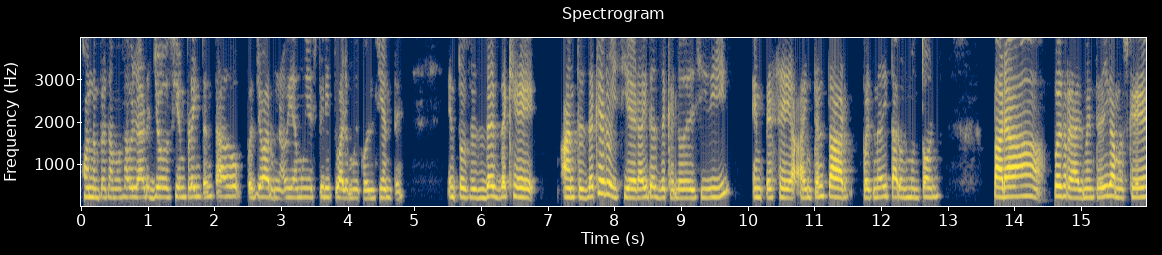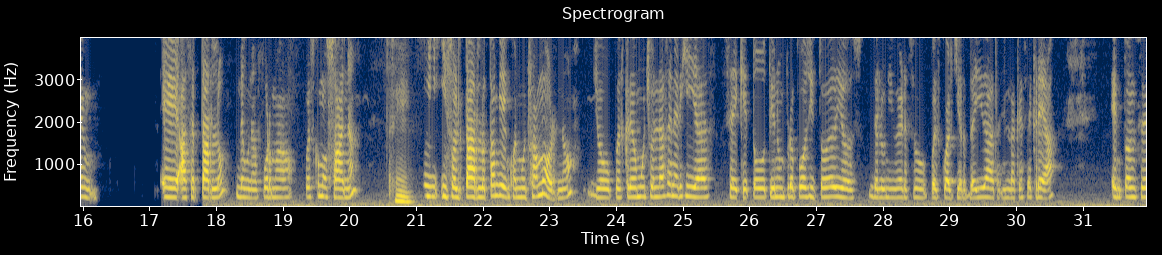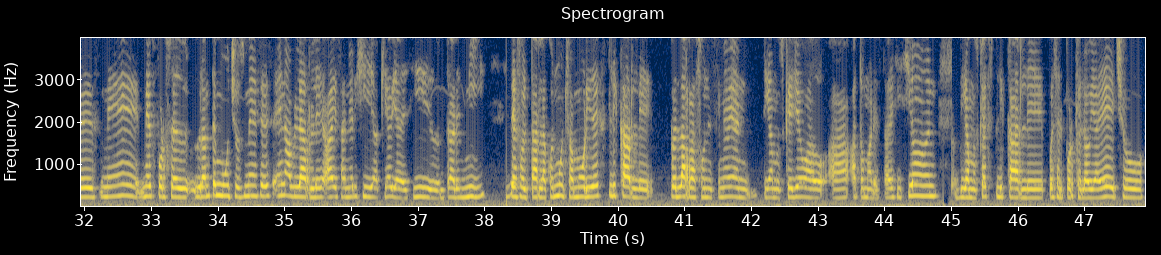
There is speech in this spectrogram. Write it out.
cuando empezamos a hablar, yo siempre he intentado pues llevar una vida muy espiritual y muy consciente. Entonces, desde que, antes de que lo hiciera y desde que lo decidí, empecé a intentar pues meditar un montón para pues realmente digamos que eh, aceptarlo de una forma pues como sana sí. y, y, soltarlo también con mucho amor, ¿no? Yo pues creo mucho en las energías, sé que todo tiene un propósito de Dios, del universo, pues cualquier deidad en la que se crea. Entonces me, me esforcé durante muchos meses en hablarle a esa energía que había decidido entrar en mí, de soltarla con mucho amor y de explicarle pues las razones que me habían, digamos que llevado a, tomar esta decisión, digamos que a explicarle pues el por qué lo había hecho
